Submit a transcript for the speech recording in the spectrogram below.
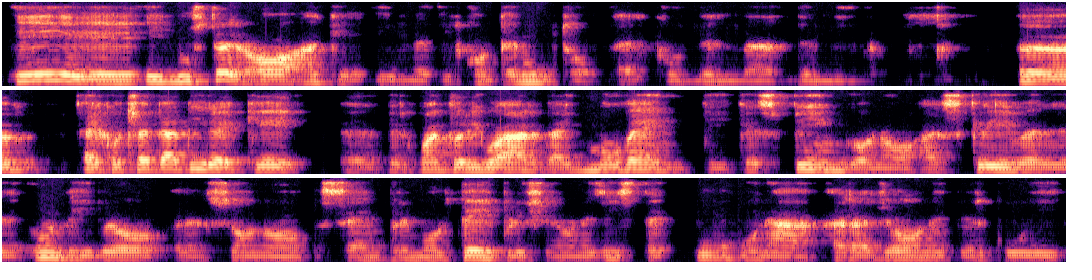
e illustrerò anche il, il contenuto ecco, del, del libro. Eh, ecco, c'è da dire che eh, per quanto riguarda i moventi che spingono a scrivere un libro, eh, sono sempre molteplici, non esiste una ragione per cui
